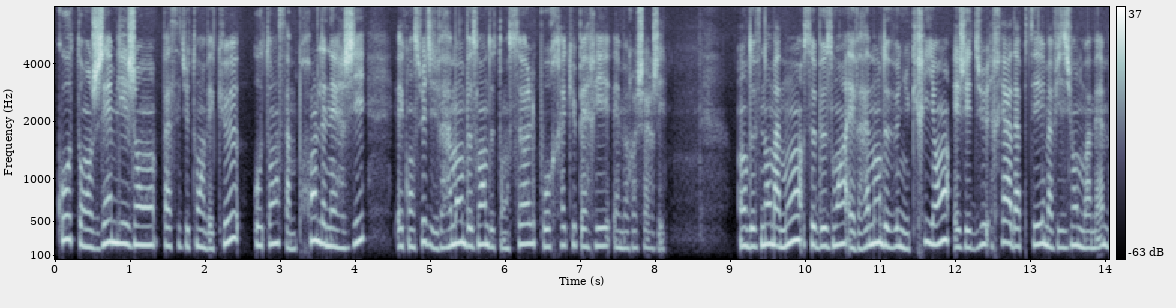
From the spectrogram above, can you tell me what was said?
qu'autant j'aime les gens, passer du temps avec eux, autant ça me prend de l'énergie et qu'ensuite j'ai vraiment besoin de temps seul pour récupérer et me recharger. En devenant maman, ce besoin est vraiment devenu criant et j'ai dû réadapter ma vision de moi-même,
